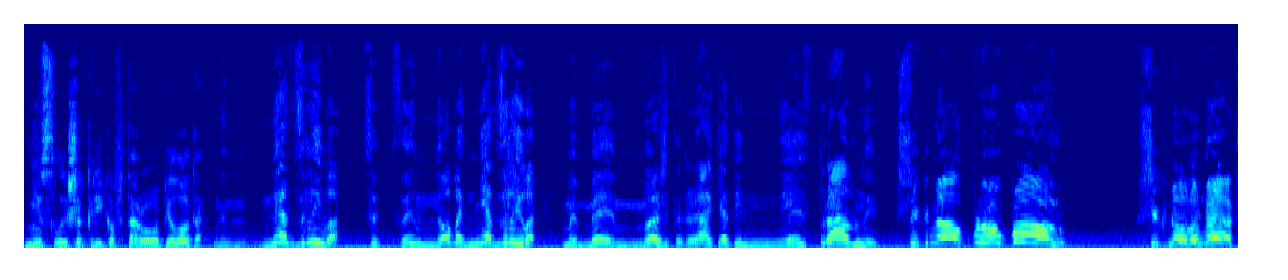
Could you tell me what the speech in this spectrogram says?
не слыша криков второго пилота. «Нет взрыва! Снова нет взрыва! Мы, мы, может, ракеты неисправны!» «Сигнал пропал! Сигнала нет!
